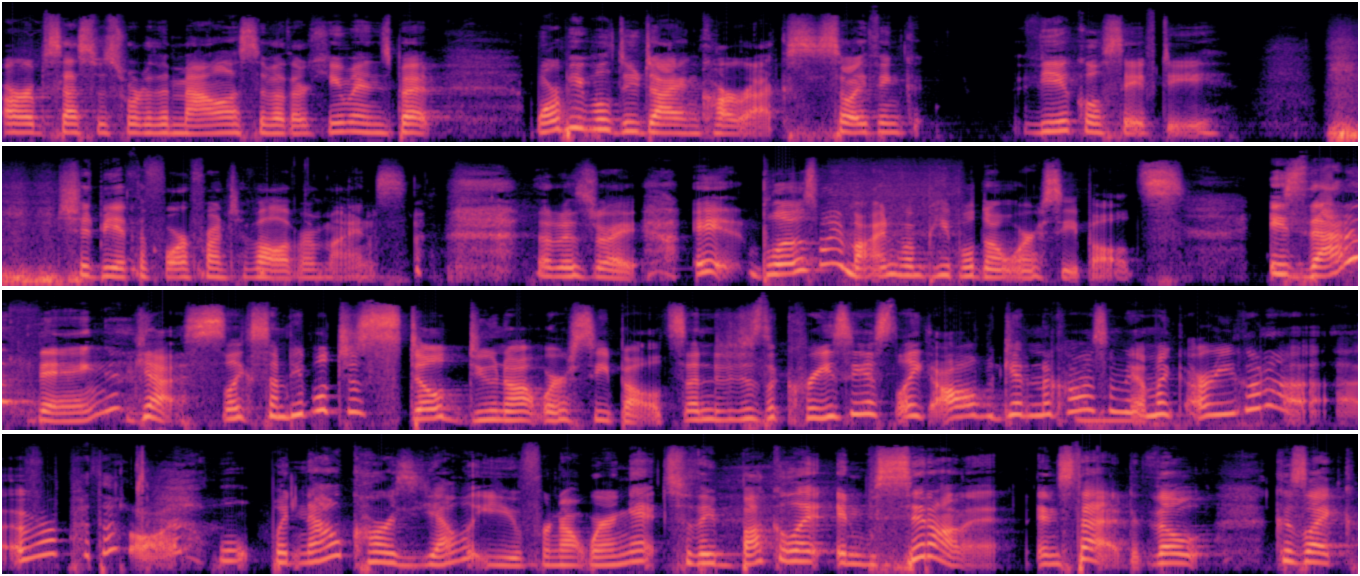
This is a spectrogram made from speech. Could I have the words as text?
are obsessed with sort of the malice of other humans, but more people do die in car wrecks. So I think vehicle safety should be at the forefront of all of our minds. That is right. It blows my mind when people don't wear seatbelts. Is that a thing? Yes. Like some people just still do not wear seatbelts. And it is the craziest. Like I'll get in a car with somebody. I'm like, are you going to ever put that on? Well, but now cars yell at you for not wearing it, so they buckle it and sit on it instead. They'll because like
